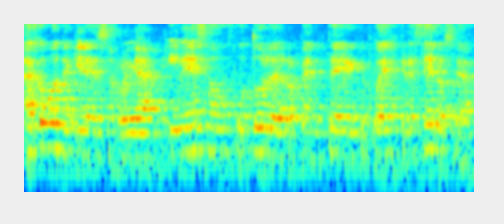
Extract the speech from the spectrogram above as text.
a cómo te quieres desarrollar y ves a un futuro de repente que puedes crecer, o sea,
